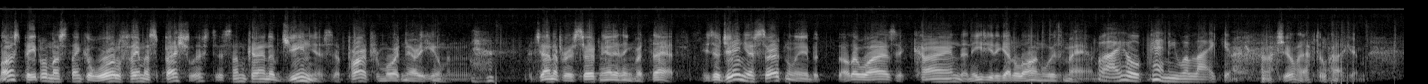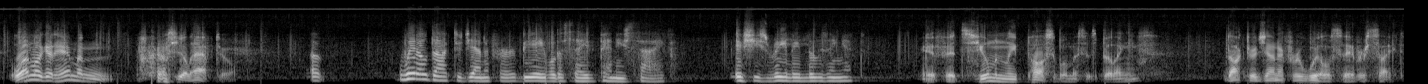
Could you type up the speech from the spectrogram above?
Most people must think a world famous specialist is some kind of genius apart from ordinary humans. but Jennifer is certainly anything but that. He's a genius, certainly, but otherwise a kind and easy to get along with man. Well, I hope Penny will like him. Oh, she'll have to like him. One look at him and she'll have to. Uh, will Dr. Jennifer be able to save Penny's sight if she's really losing it? If it's humanly possible, Mrs. Billings, Dr. Jennifer will save her sight.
